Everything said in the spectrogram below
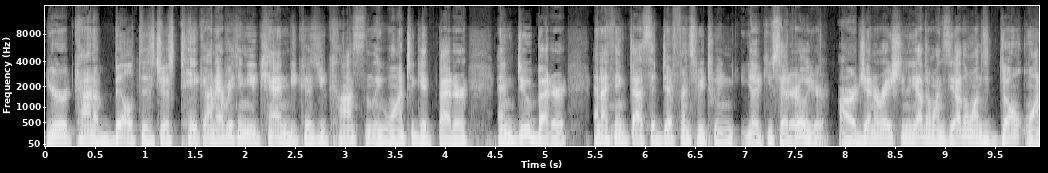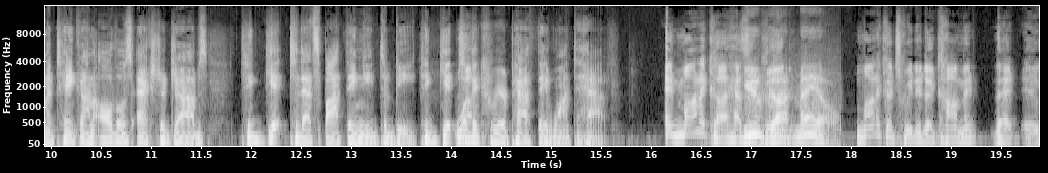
you're kind of built is just take on everything you can because you constantly want to get better and do better. And I think that's the difference between like you said earlier, our generation and the other ones. The other ones don't want to take on all those extra jobs to get to that spot they need to be, to get to Well- the career path they want to have. And Monica has You've a good, got mail. Monica tweeted a comment that uh,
